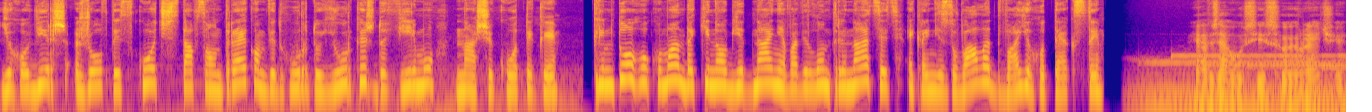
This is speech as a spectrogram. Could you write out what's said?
Його вірш Жовтий скотч став саундтреком від гурту Юркиш до фільму Наші котики. Крім того, команда кінооб'єднання Вавілон 13 екранізувала два його тексти. Я взяв усі свої речі,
